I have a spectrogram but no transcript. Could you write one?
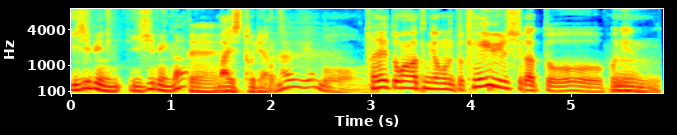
이 집인 이 집인가? 음. 네. My Story였나? 이게 뭐 천일 동안 같은 경우는 또 K.Will 씨가 또 본인 음.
